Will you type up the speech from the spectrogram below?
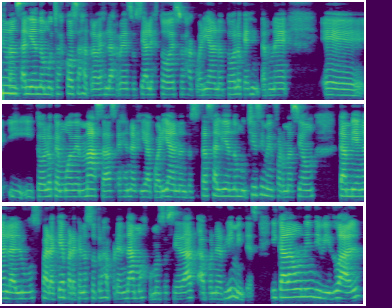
están saliendo muchas cosas a través de las redes sociales, todo eso es acuariano, todo lo que es Internet. Eh, y, todo lo que mueve masas es energía acuariana. Entonces está saliendo muchísima información también a la luz. ¿Para qué? Para que nosotros aprendamos como sociedad a poner límites. Y cada uno individual,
